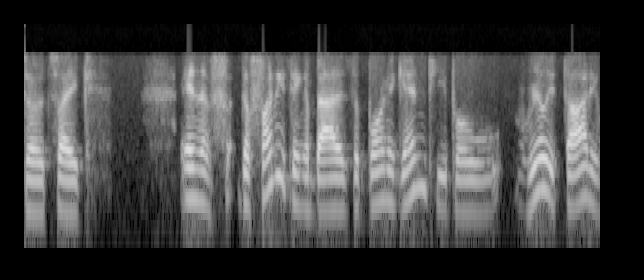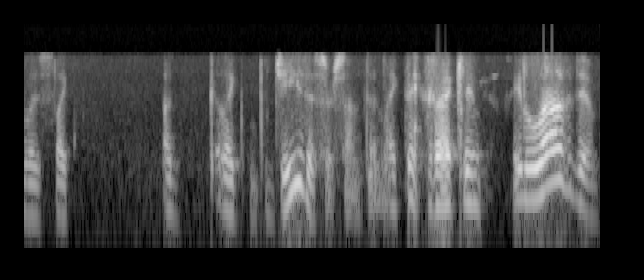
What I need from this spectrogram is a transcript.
So it's like, and the the funny thing about it is the born again people really thought he was like a like Jesus or something. Like they fucking they loved him.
